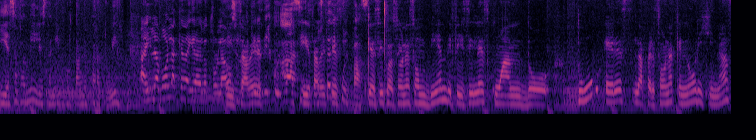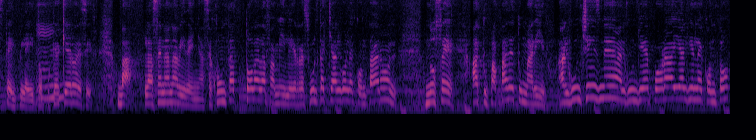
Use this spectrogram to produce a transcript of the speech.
y esa familia es tan importante para tu hijo. Ahí la bola queda ya del otro lado y si sabes, no disculpar. y sabes que, qué situaciones son bien difíciles cuando tú eres la persona que no originaste el pleito. ¿Qué quiero decir? Va, la cena navideña, se junta toda la familia y resulta que algo le contaron, no sé, a tu papá de tu marido. Algún chisme, algún ye por ahí, alguien le contó.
